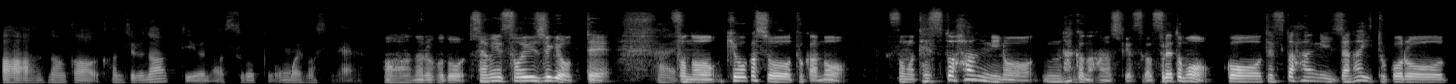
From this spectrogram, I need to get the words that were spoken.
ああ、なんか感じるなっていうのはすごく思いますね。ああ、なるほど。ちなみにそういう授業って、はい。その、教科書とかの、そのテスト範囲の中の話ですか？それとも、こう、テスト範囲じゃないところ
